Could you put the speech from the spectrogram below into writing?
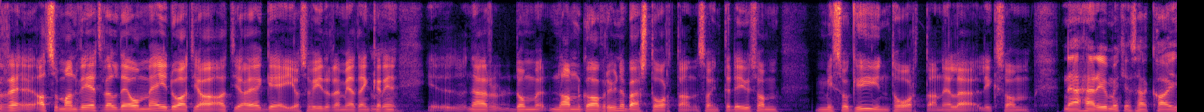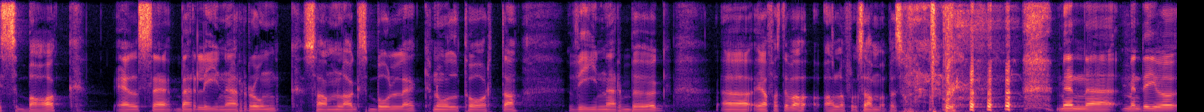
väl, alltså man vet väl det om mig då att jag, att jag är gay och så vidare men jag tänker Mm. i, i- när de namngav Runebärstårtan så inte det är ju som misogyn-tårtan eller liksom... nej, här är ju mycket så här Kajs bak, Else, Berliner, runk, samlagsbulle, knulltårta, wienerbög. Uh, ja, fast det var alla från samma person tror jag. men, uh, men det är ju,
